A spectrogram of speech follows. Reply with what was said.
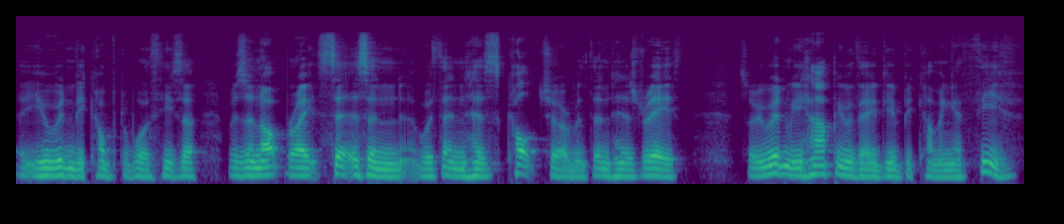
he wouldn't be comfortable with. He's a was an upright citizen within his culture, within his race. So he wouldn't be happy with the idea of becoming a thief.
